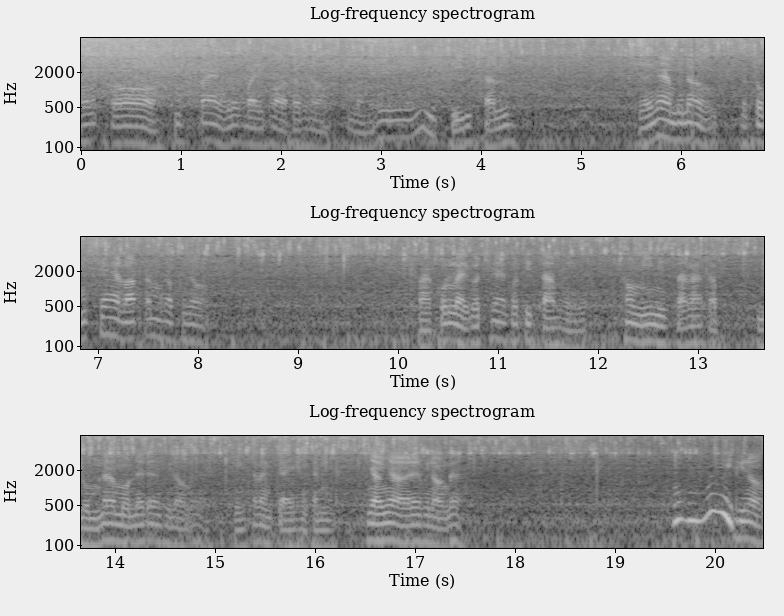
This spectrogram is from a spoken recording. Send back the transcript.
มะละกอคลุกแป้งลงไปทอดครับพี่น้องสีสันสวยงามพี่น้องผสมแค่รสน้ำครับพี่น้องากกดไลค์กดแชร์กดติดตามให้ช่องนี้มีสาระกับหนุ่มหน้ามนได้เด้อพี่น้องเด้อเป็นกำลังใจให้กันเงาๆได้อพี่น้องเด้อพี่น้อง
